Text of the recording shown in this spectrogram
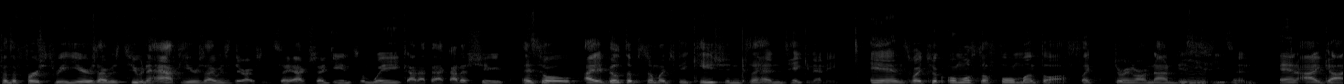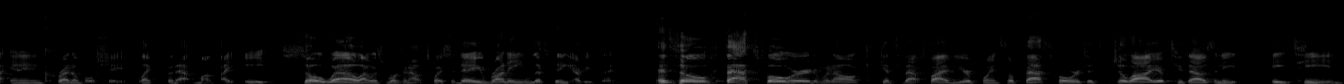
for the first three years, I was two and a half years I was there, I should say. Actually, I gained some weight, got back out of shape. And so I built up so much vacation because I hadn't taken any. And so I took almost a full month off, like during our non busy mm. season. And I got in incredible shape, like for that month. I ate so well. I was working out twice a day, running, lifting, everything. And so fast forward when I'll get to that five year point. So fast forward to July of 2018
